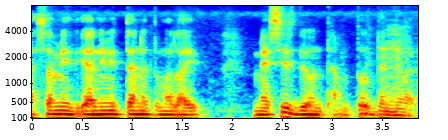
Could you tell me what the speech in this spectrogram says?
असा मी या निमित्तानं तुम्हाला एक मेसेज देऊन थांबतो. धन्यवाद.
